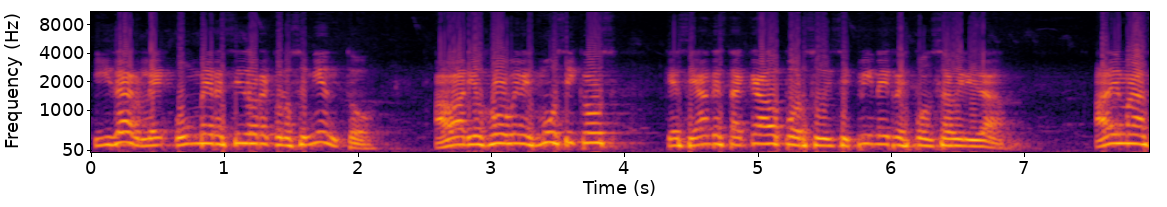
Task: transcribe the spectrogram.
y darle un merecido reconocimiento a varios jóvenes músicos que se han destacado por su disciplina y responsabilidad. Además,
